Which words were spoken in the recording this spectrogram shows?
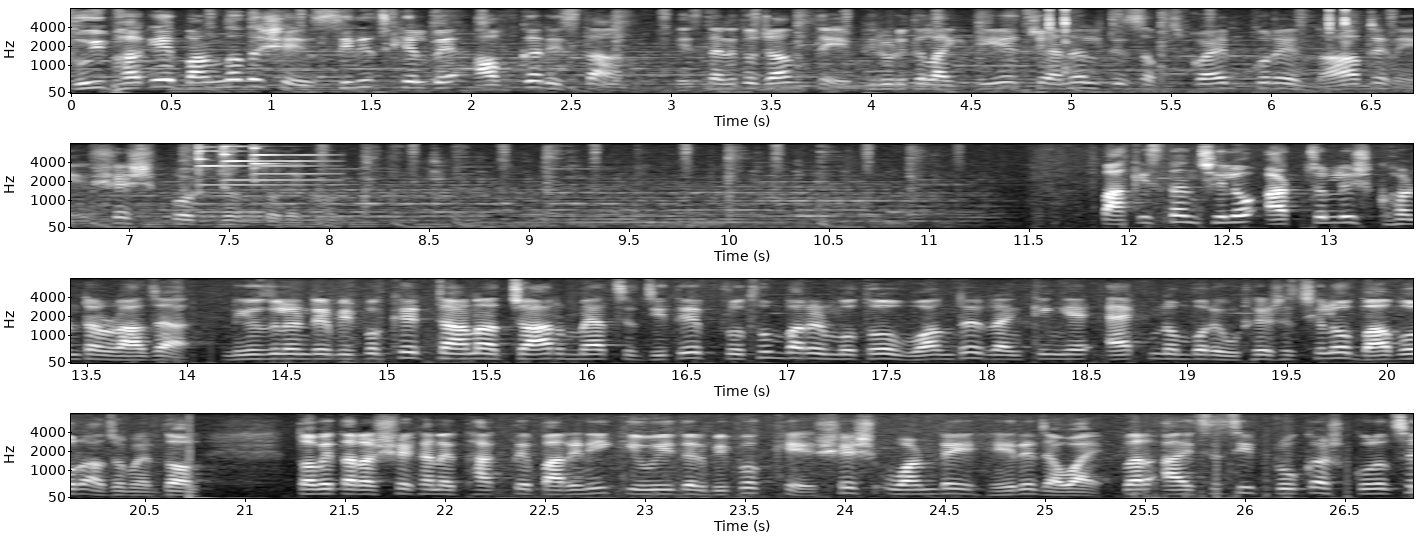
দুই ভাগে বাংলাদেশে সিরিজ খেলবে আফগানিস্তান। বিস্তারিত জানতে ভিডিওটিতে লাইক দিয়ে চ্যানেলটি সাবস্ক্রাইব করে না টেনে শেষ পর্যন্ত দেখুন। পাকিস্তান ছিল আটচল্লিশ ঘণ্টার রাজা। নিউজিল্যান্ডের বিপক্ষে টানা চার ম্যাচ জিতে প্রথমবারের মতো ওয়ানডে র্যাঙ্কিংয়ে এক নম্বরে উঠে এসেছিল বাবর আজমের দল। তবে তারা সেখানে থাকতে পারেনি কিউইদের বিপক্ষে শেষ ওয়ানডে হেরে যাওয়ায়। এবার আইসিসি প্রকাশ করেছে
